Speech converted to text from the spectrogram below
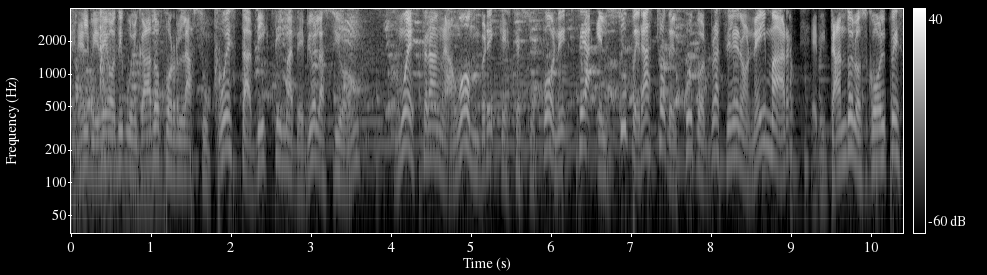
En el video divulgado por la supuesta víctima de violación, muestran a un hombre que se supone sea el superastro del fútbol brasileño Neymar, evitando los golpes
